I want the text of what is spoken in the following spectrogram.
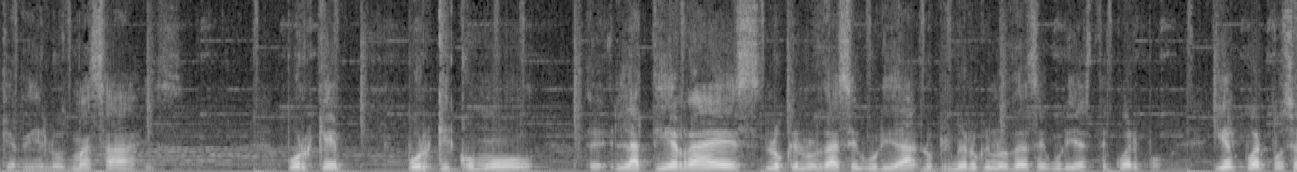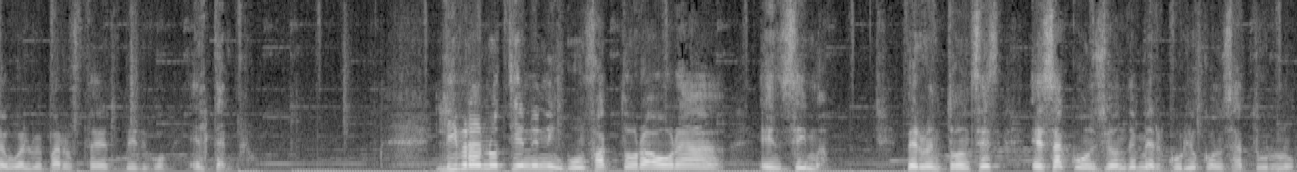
que ríe los masajes. ¿Por qué? Porque como eh, la tierra es lo que nos da seguridad, lo primero que nos da seguridad es este cuerpo. Y el cuerpo se vuelve para ustedes, Virgo, el templo. Libra no tiene ningún factor ahora encima, pero entonces esa conjunción de Mercurio con Saturno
